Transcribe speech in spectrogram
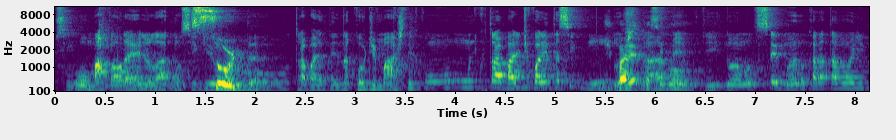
Sim. O Marco Aurélio lá conseguiu Surda. o trabalho dele na Codemaster com um único trabalho de 40 segundos. De 40 sabe? segundos. E numa outra semana o cara tava indo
